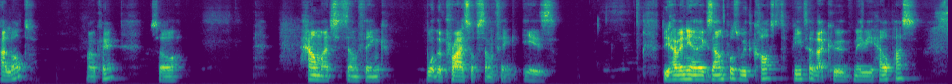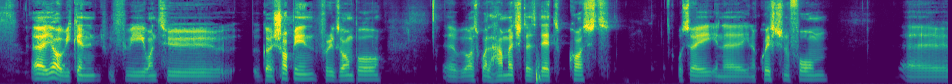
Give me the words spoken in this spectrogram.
a lot? Okay, so how much something, what the price of something is. Do you have any other examples with cost, Peter, that could maybe help us? Uh, yeah, we can if we want to go shopping, for example. Uh, we ask, well, how much does that cost? Also, in a in a question form, uh,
